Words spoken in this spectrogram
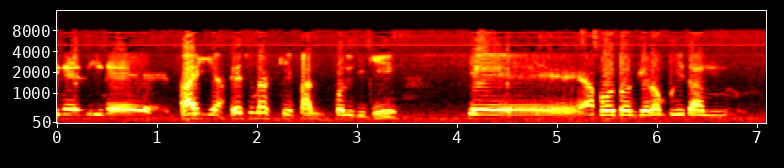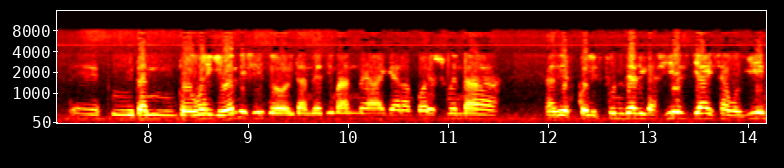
είναι, είναι πάγια θέση μας και παν πολιτική και από τον καιρό που ήταν ε, που ήταν η προηγούμενη κυβέρνηση το ήταν έτοιμα για να μπορέσουμε να, να διευκολυθούν οι διαδικασίες για εισαγωγή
